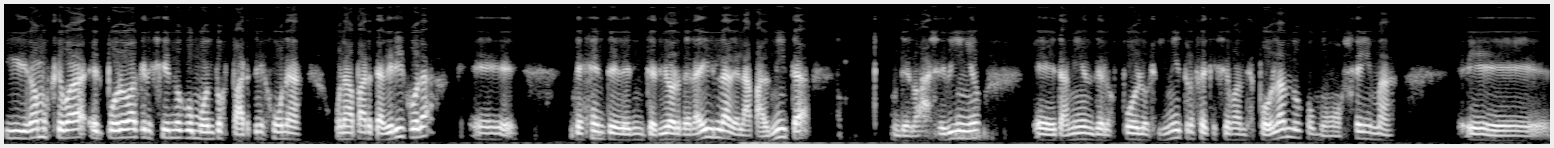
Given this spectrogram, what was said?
y digamos que va el pueblo va creciendo como en dos partes, una, una parte agrícola, eh, de gente del interior de la isla, de La Palmita, de los aceviños, eh, también de los pueblos limítrofes que se van despoblando, como Seima eh,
